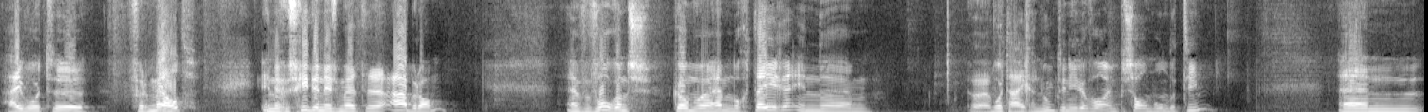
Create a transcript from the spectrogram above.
hij wordt vermeld in de geschiedenis met Abraham. En vervolgens komen we hem nog tegen in, wordt hij genoemd in ieder geval in Psalm 110. En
